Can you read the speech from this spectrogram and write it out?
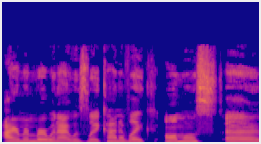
I remember when I was like kind of like almost uh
